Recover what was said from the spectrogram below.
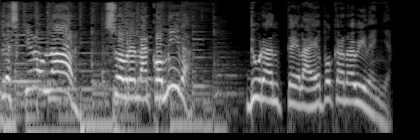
les quiero hablar sobre la comida durante la época navideña.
